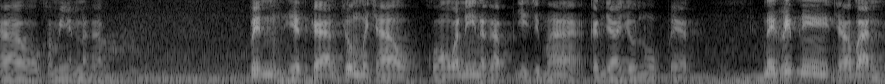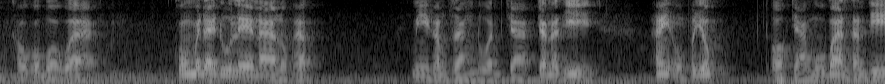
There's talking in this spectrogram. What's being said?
ชาวเขมรนะครับ เป็นเหตุการณ์ช่วงเมื่อเช้าของวันนี้นะครับ 25 กันยายน 68 ในคลิปนี้ชาวบ้านเขาก็บอกว่า คงไม่ได้ดูแลนาหรอกครับ มีคำสั่งด่วนจากเจ้าหน้าที่ให้อพยพออกจากหมู่บ้านทันที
